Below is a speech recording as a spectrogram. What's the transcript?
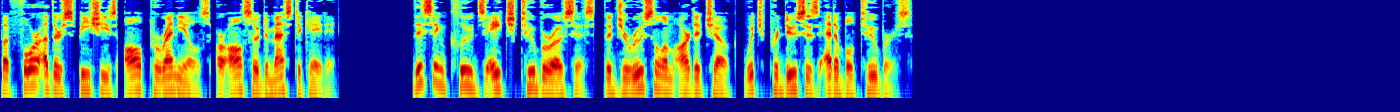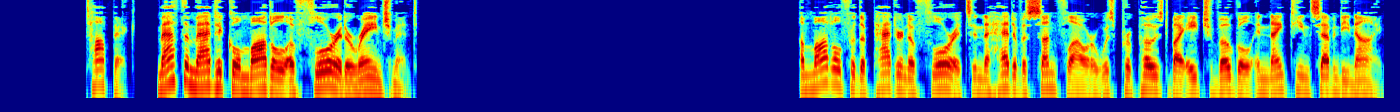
but four other species all perennials are also domesticated. This includes H. tuberosus, the Jerusalem artichoke, which produces edible tubers. Topic: Mathematical model of floret arrangement. A model for the pattern of florets in the head of a sunflower was proposed by H. Vogel in 1979.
